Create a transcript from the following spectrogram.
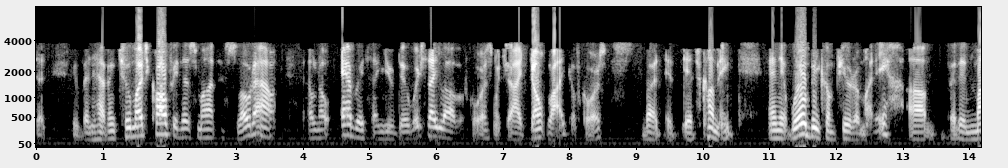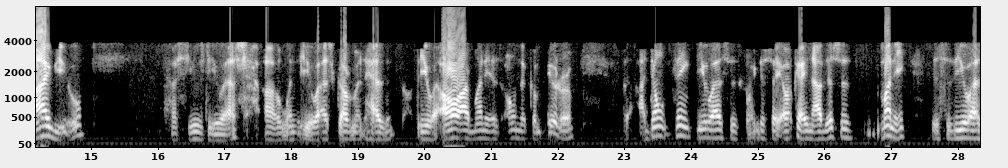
say, You've been having too much coffee this month. Slow down. They'll know everything you do, which they love, of course, which I don't like, of course, but it, it's coming. And it will be computer money. Um, but in my view, let's use the U.S. Uh, when the U.S. government has the U.S. all our money is on the computer, I don't think the U.S. is going to say, okay, now this is money, this is the U.S.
